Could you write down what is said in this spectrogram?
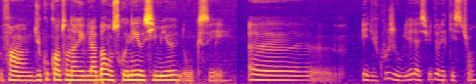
enfin, du coup, quand on arrive là-bas, on se connaît aussi mieux, donc c'est. Euh, et du coup, j'ai oublié la suite de la question.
